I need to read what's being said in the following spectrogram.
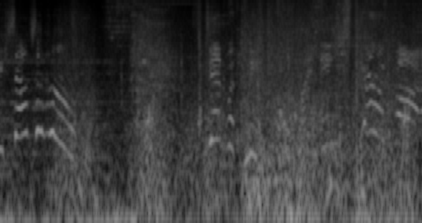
yourselves at home! Dead with me! My name's Paragon!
